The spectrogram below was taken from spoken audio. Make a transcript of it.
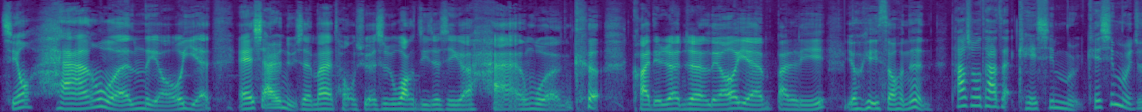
请用韩文留言。哎，夏日女生班的同学是不是忘记这是一个韩文课？快点认真留言。빨리여기서는他说他在게시물게시물就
